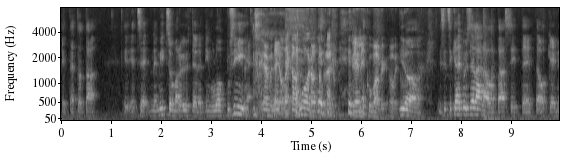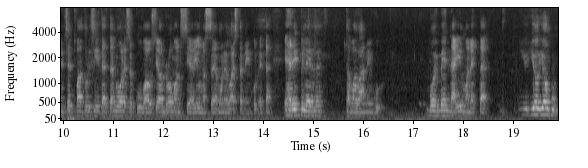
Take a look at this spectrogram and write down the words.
että tota, et se, ne Midsommar-yhteydet niin loppu siihen. Joo, mutta ei ollenkaan huono tämmöinen mielikuva. Joo. Ja sitten se käy selän alla taas sitten, että okei, nyt se vaan tuli siitä, että nuorisokuvaus ja on romanssia ilmassa ja monenlaista, niin kuin, että eihän rippileirille tavallaan niin kuin, voi mennä ilman, että jo, jonkun,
